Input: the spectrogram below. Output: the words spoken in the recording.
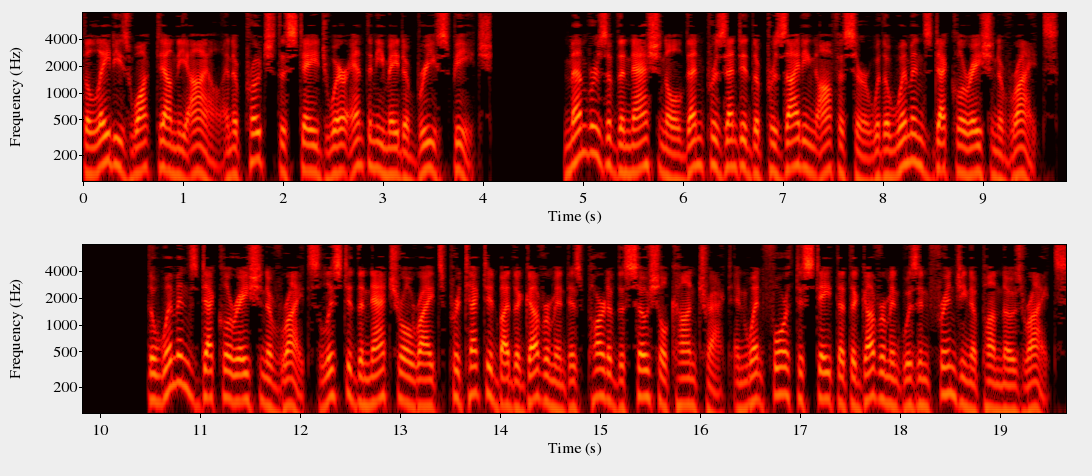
the ladies walked down the aisle and approached the stage where Anthony made a brief speech. Members of the National then presented the presiding officer with a Women's Declaration of Rights. The Women's Declaration of Rights listed the natural rights protected by the government as part of the social contract and went forth to state that the government was infringing upon those rights.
